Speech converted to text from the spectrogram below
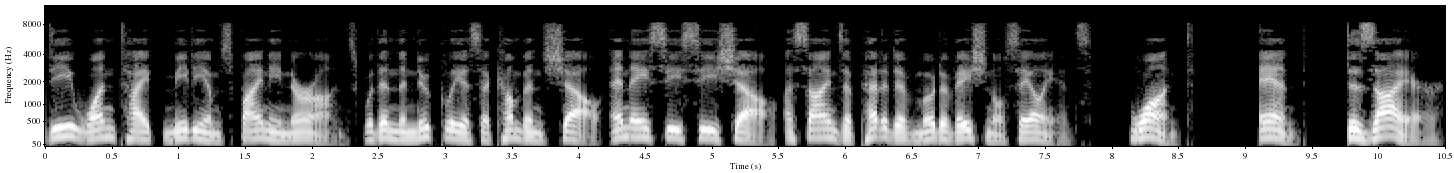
D1 type medium spiny neurons within the nucleus accumbens shell, NACC shell, assigns appetitive motivational salience, want, and desire,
